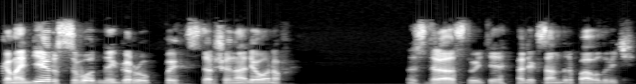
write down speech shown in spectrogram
Командир сводной группы, старшина Леонов. Здравствуйте, Александр Павлович.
